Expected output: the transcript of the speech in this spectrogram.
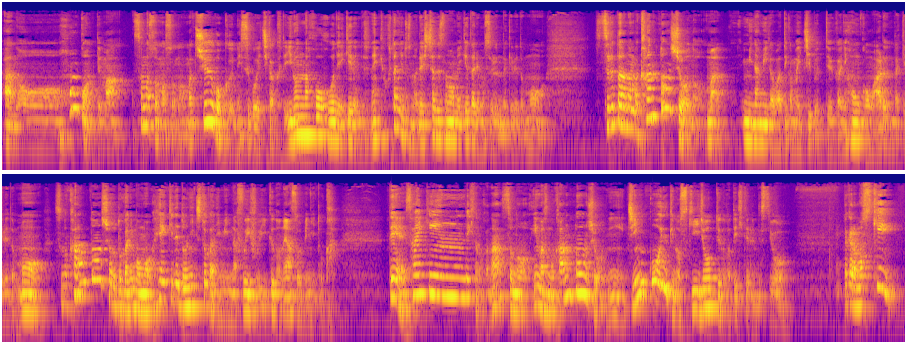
あのー、香港ってまあ、そもそもその、まあ中国にすごい近くていろんな方法で行けるんですね。極端に言うとその列車でそのまま行けたりもするんだけれども、するとあの、まあ、広東省の、まあ、南側っていうか、まあ、一部っていうかに香港はあるんだけれども、その広東省とかにももう平気で土日とかにみんなふいふい行くのね、遊びにとか。で、最近できたのかな？その、今その広東省に人工雪のスキー場っていうのができてるんですよ。だからもうスキー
